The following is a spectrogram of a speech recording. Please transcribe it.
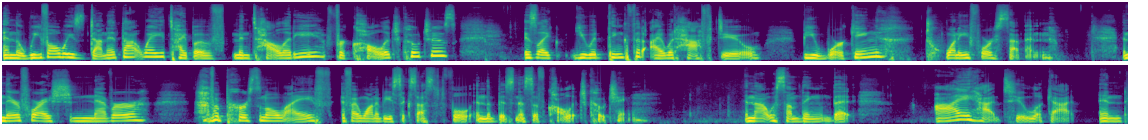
And the we've always done it that way type of mentality for college coaches is like, you would think that I would have to be working 24 7. And therefore, I should never have a personal life if I want to be successful in the business of college coaching. And that was something that I had to look at and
